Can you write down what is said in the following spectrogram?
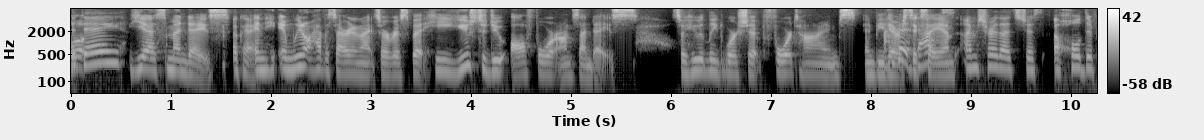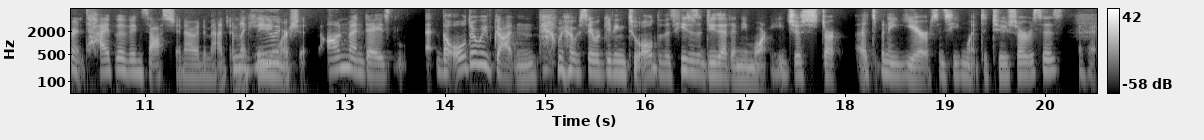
a day? Yes, Mondays. Okay. And and we don't have a Saturday night service, but he used to do all four on Sundays. So he would lead worship four times and be there at 6 a.m. I'm sure that's just a whole different type of exhaustion. I would imagine, I mean, like leading would- worship. on Mondays, the older we've gotten, we always say we're getting too old to this. He doesn't do that anymore. He just start. It's been a year since he went to two services, Okay.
